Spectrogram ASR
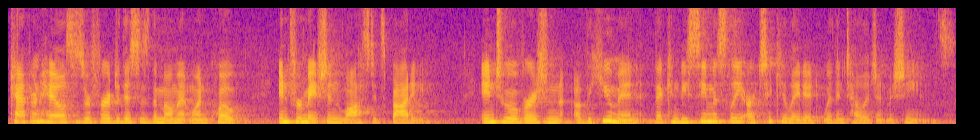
Katherine Hayles has referred to this as the moment when, quote, information lost its body into a version of the human that can be seamlessly articulated with intelligent machines.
